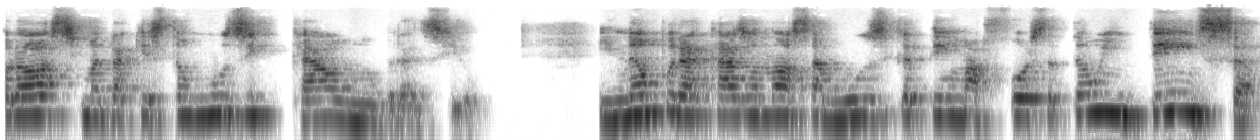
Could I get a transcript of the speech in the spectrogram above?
próxima da questão musical no Brasil. E não por acaso a nossa música tem uma força tão intensa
